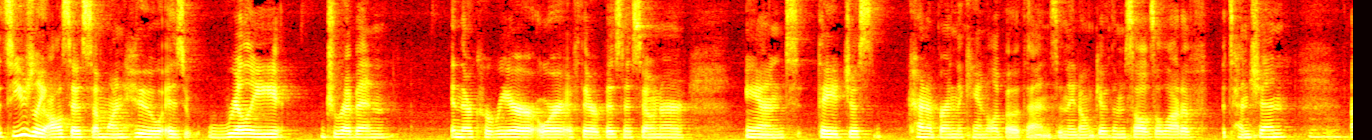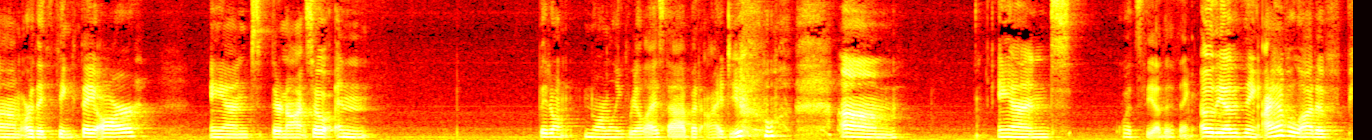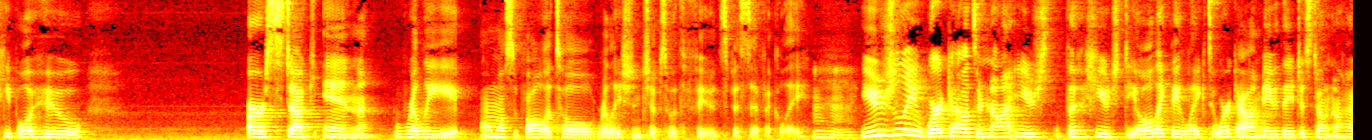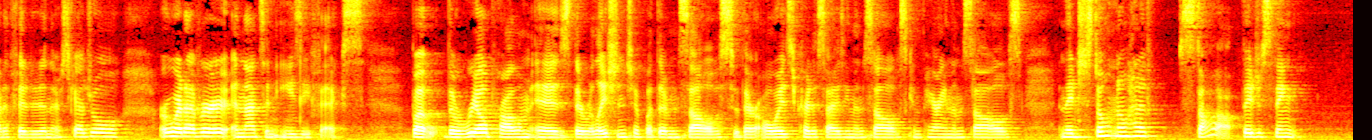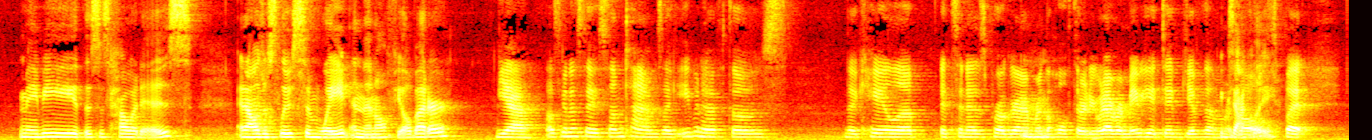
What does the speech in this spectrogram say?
it's usually also someone who is really driven in their career, or if they're a business owner, and they just kind of burn the candle at both ends and they don't give themselves a lot of attention um, or they think they are and they're not. So and they don't normally realize that but i do. Um, and what's the other thing? Oh, the other thing, I have a lot of people who are stuck in really almost volatile relationships with food specifically. Mm-hmm. Usually, workouts are not us- the huge deal. Like, they like to work out, maybe they just don't know how to fit it in their schedule or whatever, and that's an easy fix. But the real problem is their relationship with themselves. So they're always criticizing themselves, comparing themselves, and they just don't know how to stop. They just think maybe this is how it is, and I'll just lose some weight and then I'll feel better. Yeah. I was gonna say sometimes, like even if those, the Caleb, it's in his program or the whole thirty, whatever, maybe it did give them Mm-hmm. Exactly. results, but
